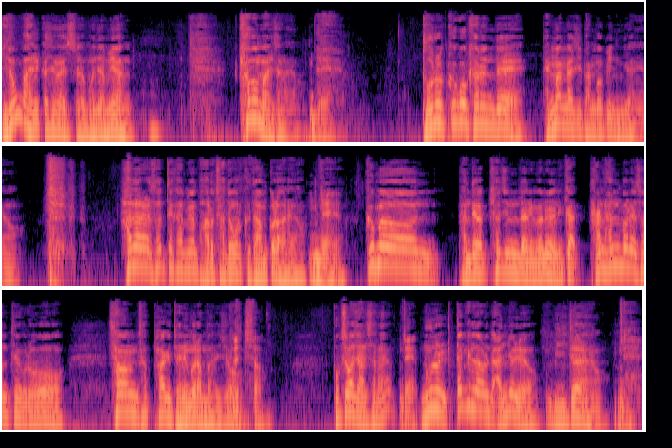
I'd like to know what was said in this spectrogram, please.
이런 거 아닐까 생각했어요. 뭐냐면 켜보면 알잖아요. 네. 불을 끄고 켜는데 백만 가지 방법이 있는 게 아니에요. 하나를 선택하면 바로 자동으로 그 다음 걸 알아요. 네. 끄면 반대가 켜진다는 거는 그러니까 단 한 번의 선택으로 상황 파악이 되는 거란 말이죠. 그렇죠. 복잡하지 않잖아요? 네. 문을 당기려고 하는데 안 열려요. 밀잖아요. 네.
